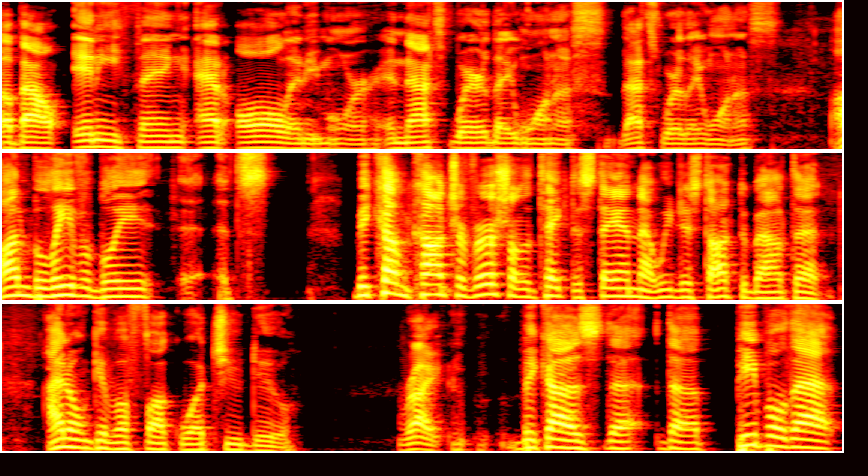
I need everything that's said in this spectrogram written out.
about anything at all anymore, and that's where they want us. That's where they want us. unbelievably it's become controversial to take the stand that we just talked about that I don't give a fuck what you do Right. because the the people that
